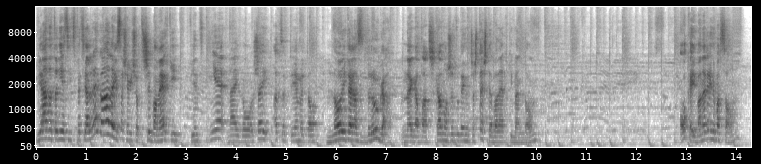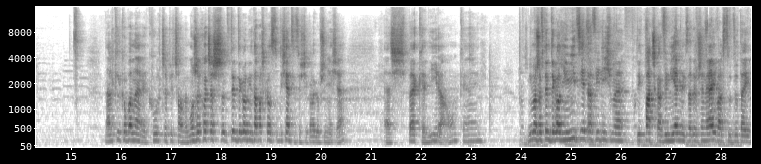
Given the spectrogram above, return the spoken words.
Miranda to nie jest nic specjalnego, ale jest 83 banerki, więc nie najgorzej. Akceptujemy to. No i teraz druga mega paczka. Może tutaj chociaż też te banerki będą. Okej, banery chyba są. No ale tylko banery, kurcze pieczone. Może chociaż w tym tygodniu ta paczka za 100 tysięcy coś ciekawego przyniesie. Spekę, Lira, okej. Mimo, że w tym tygodniu nic nie trafiliśmy w tych paczkach wymiennych za Division Rivals, to tutaj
